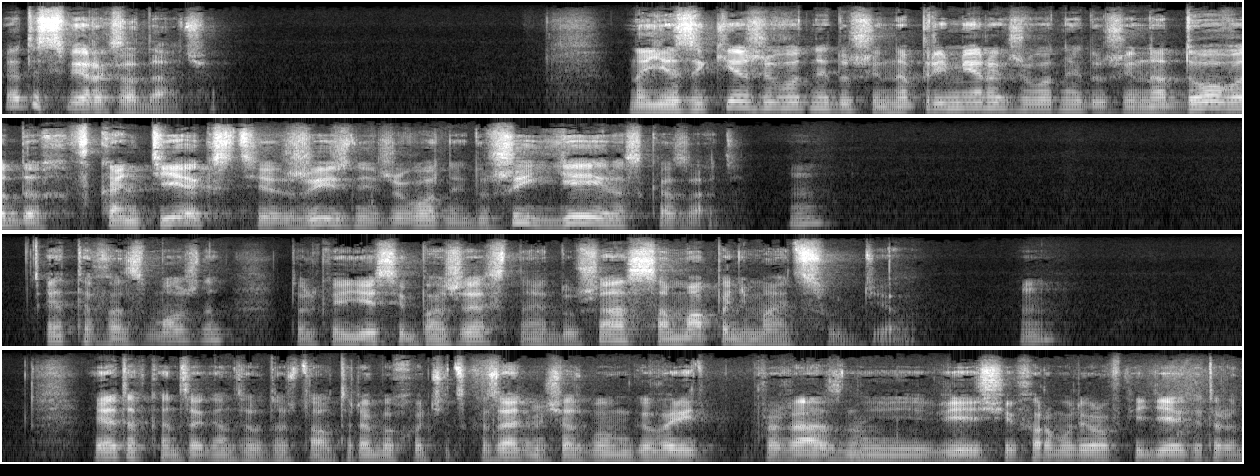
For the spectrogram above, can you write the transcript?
Это сверхзадача на языке животной души, на примерах животной души, на доводах, в контексте жизни животной души ей рассказать. Это возможно только если божественная душа сама понимает суть дела. Это, в конце концов, то, что Алтареба хочет сказать. Мы сейчас будем говорить про разные вещи, формулировки, идеи, которые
